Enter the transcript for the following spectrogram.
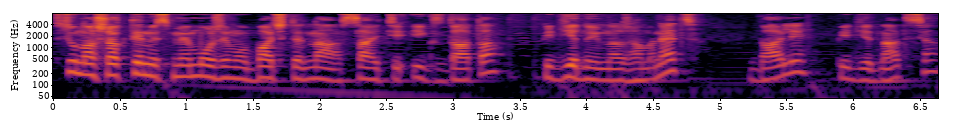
Всю нашу активність ми можемо бачити на сайті XData. Під'єднуємо наш гаманець. Далі під'єднатися.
